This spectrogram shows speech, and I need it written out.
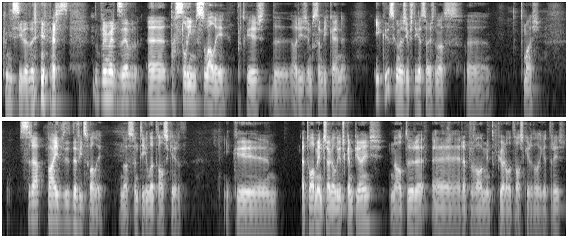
conhecida do universo do 1 de dezembro. Uh, Taslim Soale, português de origem moçambicana e que, segundo as investigações do nosso uh, Tomás, será pai de David Soalé, nosso antigo lateral esquerdo, e que atualmente joga a Liga dos Campeões. Na altura uh, era provavelmente o pior lateral esquerdo da Liga 3,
